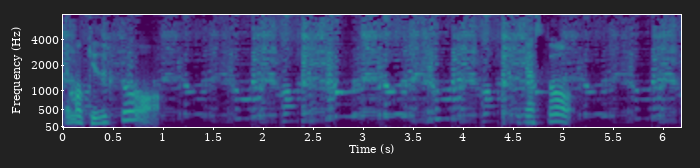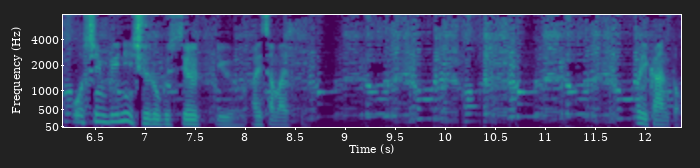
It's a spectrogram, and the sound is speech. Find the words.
でも気づくと、ポッドキャスト更新日に収録してるっていうありさまです。これいかんと。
